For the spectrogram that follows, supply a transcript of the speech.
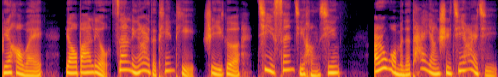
编号为幺八六三零二的天体是一个 G 三级恒星，而我们的太阳是 G 二级，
